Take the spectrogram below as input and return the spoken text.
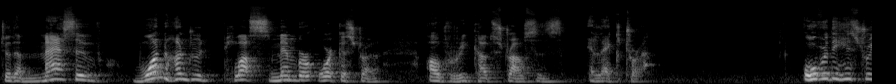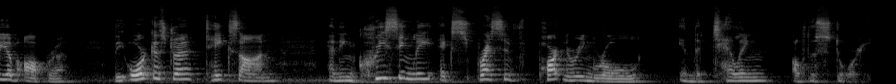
to the massive 100 plus member orchestra of Richard Strauss's Elektra. Over the history of opera, the orchestra takes on an increasingly expressive partnering role in the telling of the story.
